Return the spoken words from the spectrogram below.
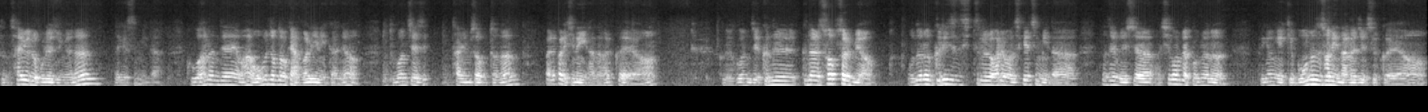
어떤 사유를 보내주면은 되겠습니다. 그거 하는데 한 5분 정도밖에 안 걸리니까요. 두 번째 타임서부터는 빨리빨리 진행이 가능할 거예요. 그리고 이제 그날, 그날 수업 설명. 오늘은 그리드 시트를 활용한 스케치입니다. 선생님 예시야? 시범작 보면은 배경에 이렇게 모는 선이 나눠져 있을 거예요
